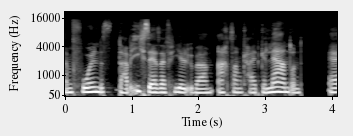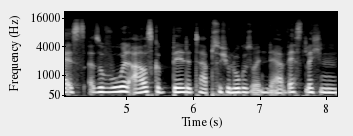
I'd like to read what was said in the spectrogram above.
empfohlen. Das, da habe ich sehr, sehr viel über Achtsamkeit gelernt und er ist sowohl ausgebildeter Psychologe so in der westlichen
